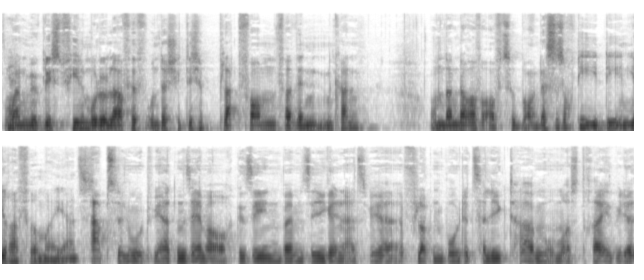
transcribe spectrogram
wo ja. man möglichst viel modular für unterschiedliche Plattformen verwenden kann um dann darauf aufzubauen. Das ist auch die Idee in Ihrer Firma jetzt? Absolut. Wir hatten selber auch gesehen beim Segeln, als wir Flottenboote zerlegt haben, um aus drei wieder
